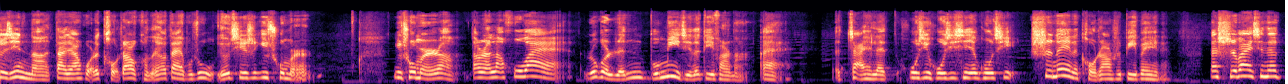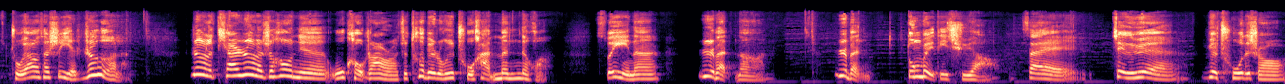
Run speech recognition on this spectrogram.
最近呢，大家伙的口罩可能要戴不住，尤其是一出门，一出门啊，当然了，户外如果人不密集的地方呢，哎，摘下来呼吸呼吸新鲜空气。室内的口罩是必备的，但室外现在主要它是也热了。热了天热了之后呢，捂口罩啊，就特别容易出汗，闷得慌。所以呢，日本呢，日本东北地区啊，在这个月月初的时候，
